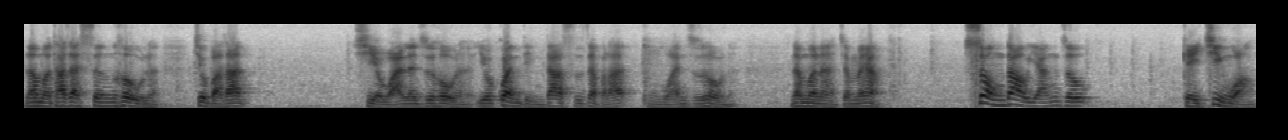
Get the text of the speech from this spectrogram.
那么他在身后呢，就把它写完了之后呢，由灌顶大师再把它补完之后呢，那么呢怎么样？送到扬州，给晋王。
